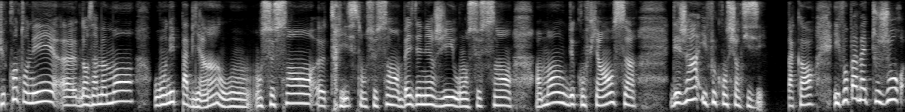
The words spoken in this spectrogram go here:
Que quand on est euh, dans un moment où on n'est pas bien, où on, on se sent euh, triste, on se sent en baisse d'énergie, où on se sent en manque de confiance, déjà il faut le conscientiser, d'accord? Il faut pas mettre toujours,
